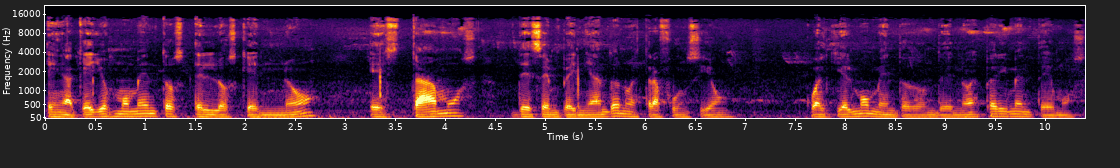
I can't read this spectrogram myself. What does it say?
en aquellos momentos en los que no estamos desempeñando nuestra función. Cualquier momento donde no experimentemos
